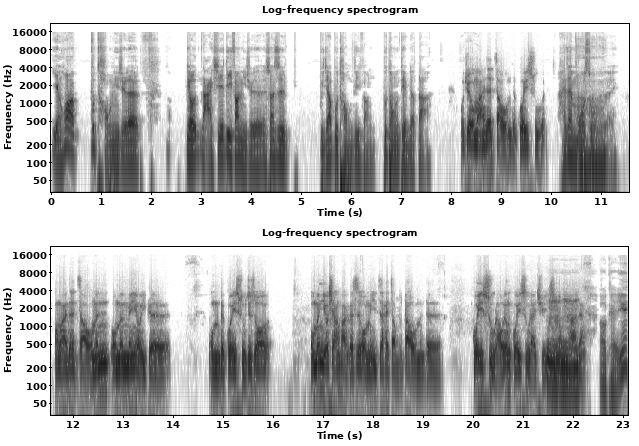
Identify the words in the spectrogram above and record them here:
演化不同，你觉得有哪些地方你觉得算是？比较不同的地方，不同的点比较大。我觉得我们还在找我们的归宿，还在摸索，对不对？我们还在找，我们我们没有一个我们的归宿，就是说我们有想法，可是我们一直还找不到我们的归宿啦。我用归宿来去形容它，这样。嗯、OK，因为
